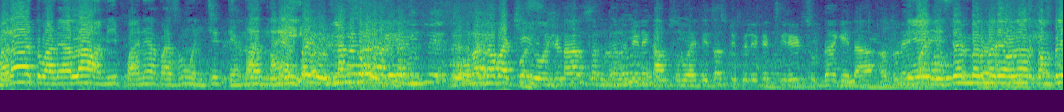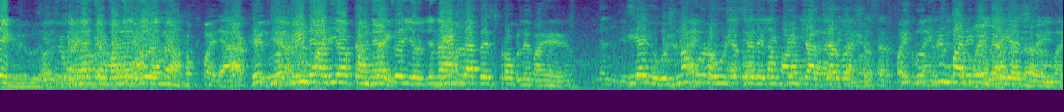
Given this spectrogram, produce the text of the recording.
मराठवाड्याला आम्ही पाण्यापासून वंचित ठेवणार नाही औरंगाबादची योजना संघटनेने काम सुरू आहे तिचा स्टिप्युलेटेड पिरियड सुद्धा गेला अजूनही ते डिसेंबरमध्ये होणार कंप्लीट पिण्याच्या पाण्याची योजना पिण्याच्या पाण्याचं योजना प्रॉब्लेम आहे. की या योजना पूर्ण होऊ शकल्या नाही तीन तीन चार चार वर्ष. ही कृत्रिम पाणी टंचाई आहे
